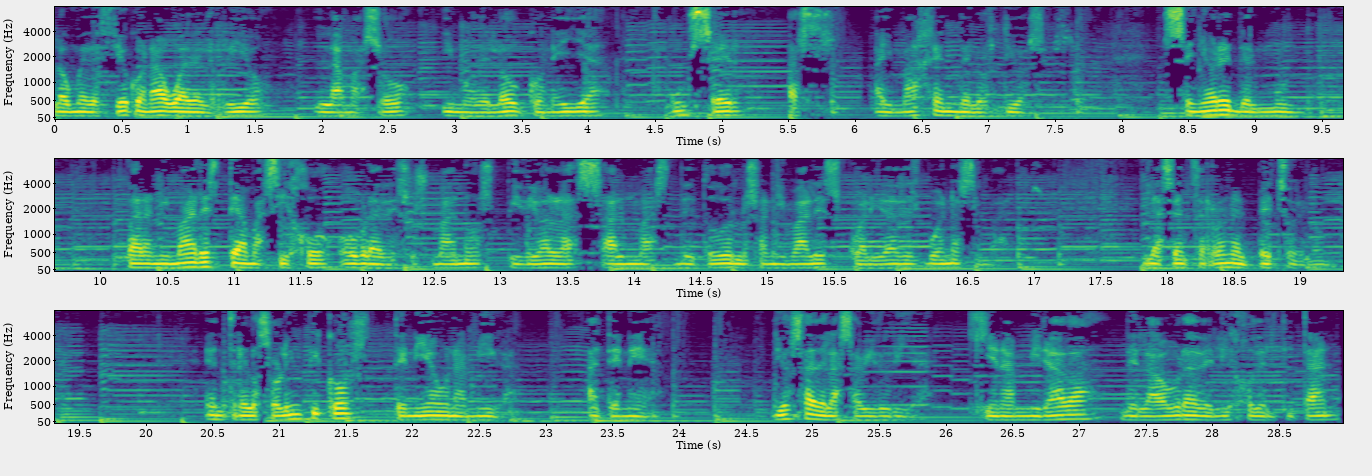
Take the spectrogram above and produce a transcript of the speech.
la humedeció con agua del río, la amasó y modeló con ella un ser a, imagen de los dioses, señores del mundo. Para animar este amasijo, obra de sus manos, pidió a las almas de todos los animales cualidades buenas y malas, y las encerró en el pecho del hombre. Entre los olímpicos tenía una amiga, Atenea, diosa de la sabiduría, quien admiraba de la obra del hijo del titán,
